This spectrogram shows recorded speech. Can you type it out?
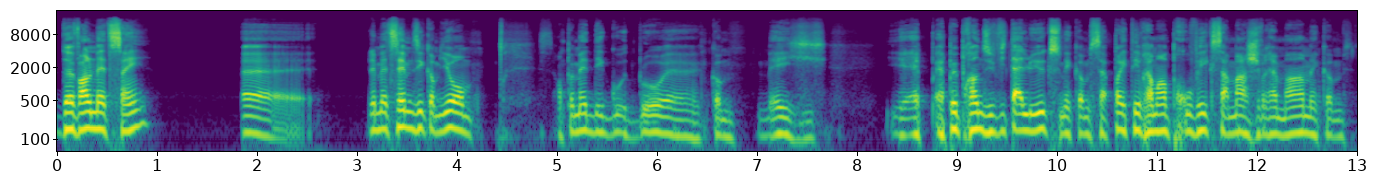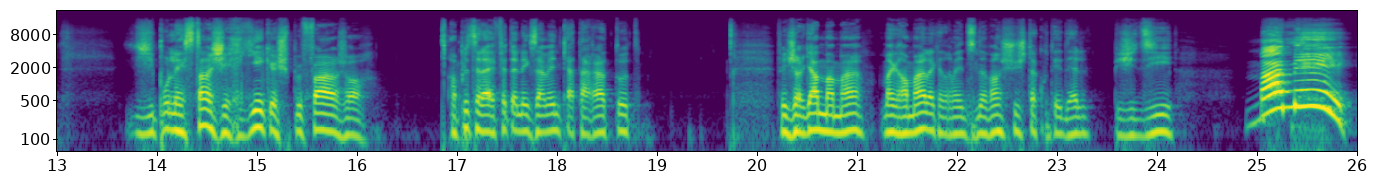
devant le médecin. Euh, le médecin me dit comme yo, on, peut mettre des gouttes, bro. euh, comme, mais elle, peut prendre du Vitalux, mais comme ça n'a pas été vraiment prouvé que ça marche vraiment. Mais comme j'ai pour l'instant, j'ai rien que je peux faire. Genre, en plus, elle avait fait un examen de cataracte, tout. Fait que je regarde ma mère, ma grand-mère, a 99 ans, je suis juste à côté d'elle. Puis j'ai dit Mamie!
